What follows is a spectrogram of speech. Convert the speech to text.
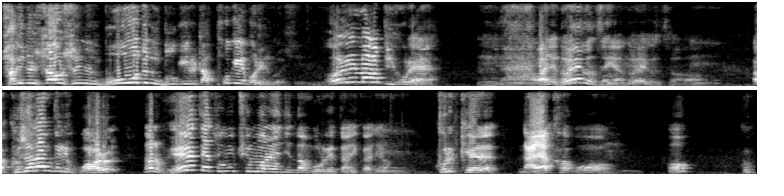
자기들이 싸울 수 있는 모든 무기를 다 포기해 버리는 거지. 얼마나 비굴해. 야, 완전 노예근성이야, 노예근성. 네. 아, 그 사람들이 뭘, 나는 왜 대통령 출마했는지 난 모르겠다니까요. 네. 그렇게 나약하고, 어? 그,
